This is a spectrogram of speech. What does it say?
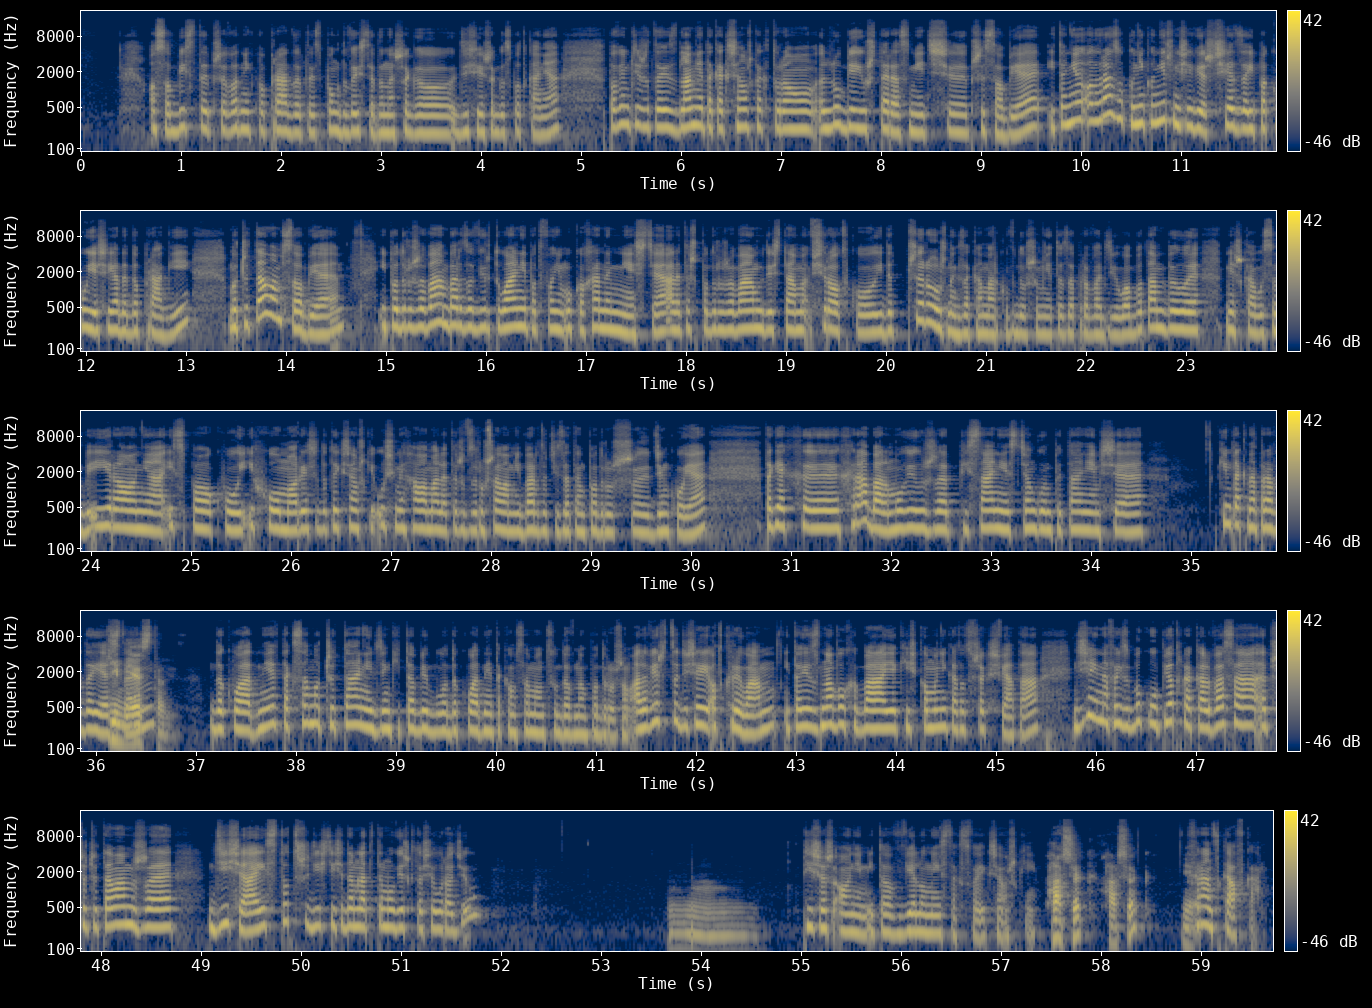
Osobisty przewodnik po Pradze to jest punkt wyjścia do naszego dzisiejszego spotkania. Powiem Ci, że to jest dla mnie taka książka, którą lubię już teraz mieć e, przy sobie. I to nie od razu, niekoniecznie się wiesz, siedzę i pakuję się, jadę do Pragi, bo czytałam sobie i podróżowałam bardzo wirtualnie po Twoim ukochanym mieście, ale też podróżowałam gdzieś tam w środku i do przeróżnych zakamarków duszy mnie to zaprowadziło, bo tam były, mieszkały sobie i ironia, i spokój, i humor. Ja się do tej książki uśmiechałam, ale też wzruszałam i bardzo Ci za tę podróż e, dziękuję. Tak jak e, Hrabal mówił, że pisanie jest ciągłym pytaniem się, kim tak naprawdę jestem. Kim jestem. Dokładnie. Tak samo czytanie dzięki Tobie było dokładnie taką samą cudowną podróżą. Ale wiesz, co dzisiaj odkryłam? I to jest znowu chyba jakiś komunikat od wszechświata. Dzisiaj na Facebooku Piotra Kalwasa e, przeczytałam, że dzisiaj, 137 lat temu, wiesz, kto się urodził? Hmm. Piszesz o nim i to w wielu miejscach swojej książki. Haszek? Haszek? Nie. Franz Kafka.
